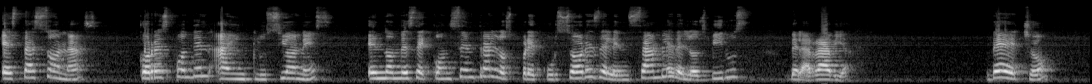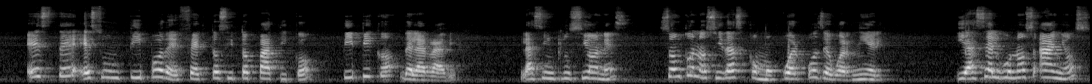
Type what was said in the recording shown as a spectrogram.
Estas zonas corresponden a inclusiones en donde se concentran los precursores del ensamble de los virus de la rabia. De hecho, este es un tipo de efecto citopático típico de la rabia. Las inclusiones son conocidas como cuerpos de Guarnieri y hace algunos años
